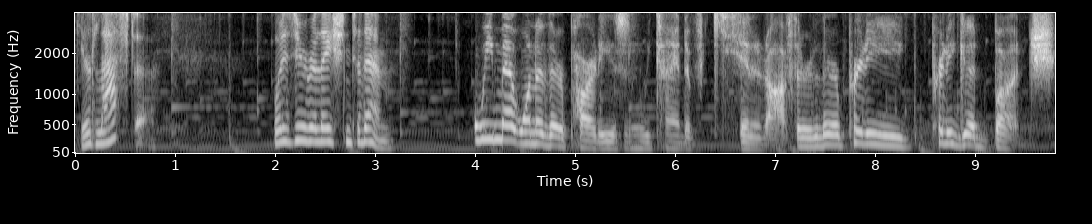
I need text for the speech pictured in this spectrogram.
Guild Laughter. What is your relation to them? We met one of their parties and we kind of hit it off. They're they're a pretty pretty good bunch.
